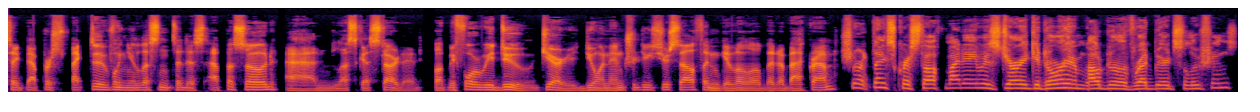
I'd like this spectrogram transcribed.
take that perspective when you listen to this episode and let's get started. But before we do, Gerry, do you want to introduce yourself and give a little bit of background? Sure. Thanks, Christophe. My name is Gerry Gadoury. I'm founder of Redbeard Solutions.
